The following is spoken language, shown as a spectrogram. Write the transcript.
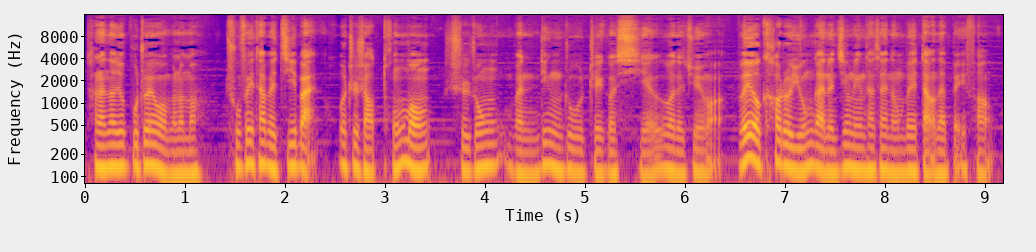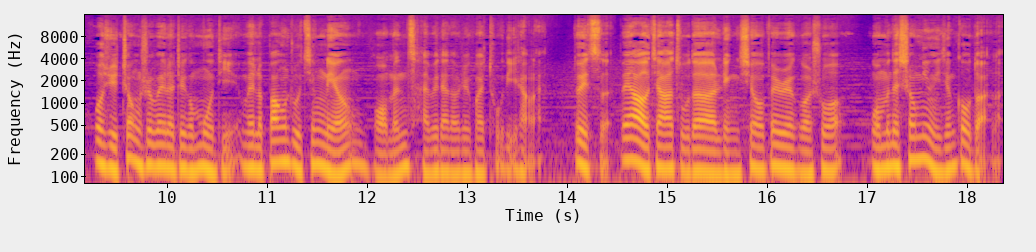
他难道就不追我们了吗？除非他被击败，或至少同盟始终稳定住这个邪恶的君王。唯有靠着勇敢的精灵，他才能被挡在北方。或许正是为了这个目的，为了帮助精灵，我们才被带到这块土地上来。”对此，贝奥家族的领袖贝瑞格说：“我们的生命已经够短了，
